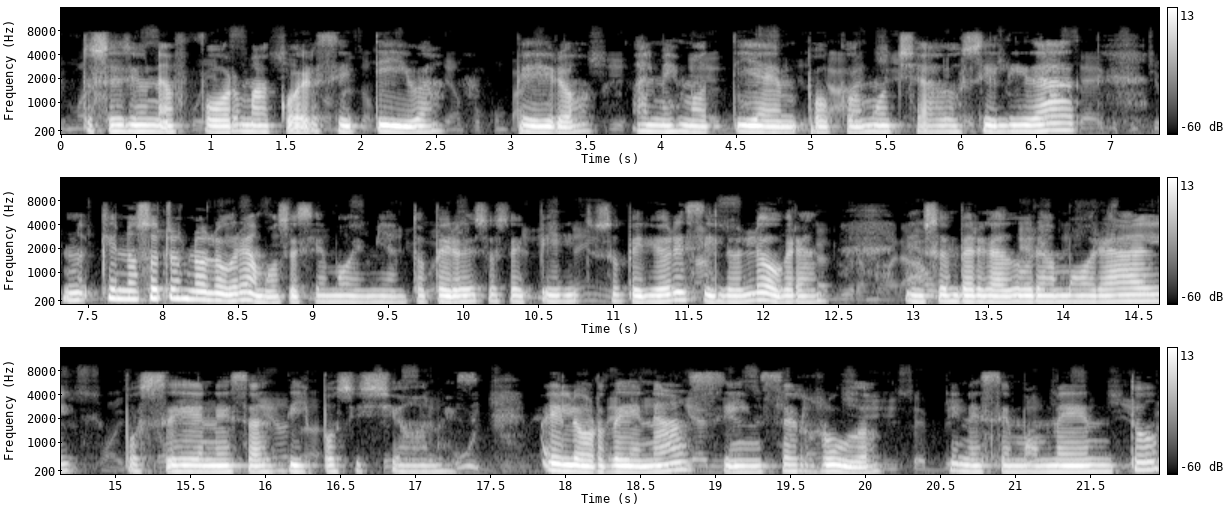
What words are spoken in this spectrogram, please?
Entonces, de una forma coercitiva, pero al mismo tiempo con mucha docilidad, que nosotros no logramos ese movimiento, pero esos espíritus superiores sí lo logran en su envergadura moral, poseen esas disposiciones. Él ordena sin ser rudo. En ese momento,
